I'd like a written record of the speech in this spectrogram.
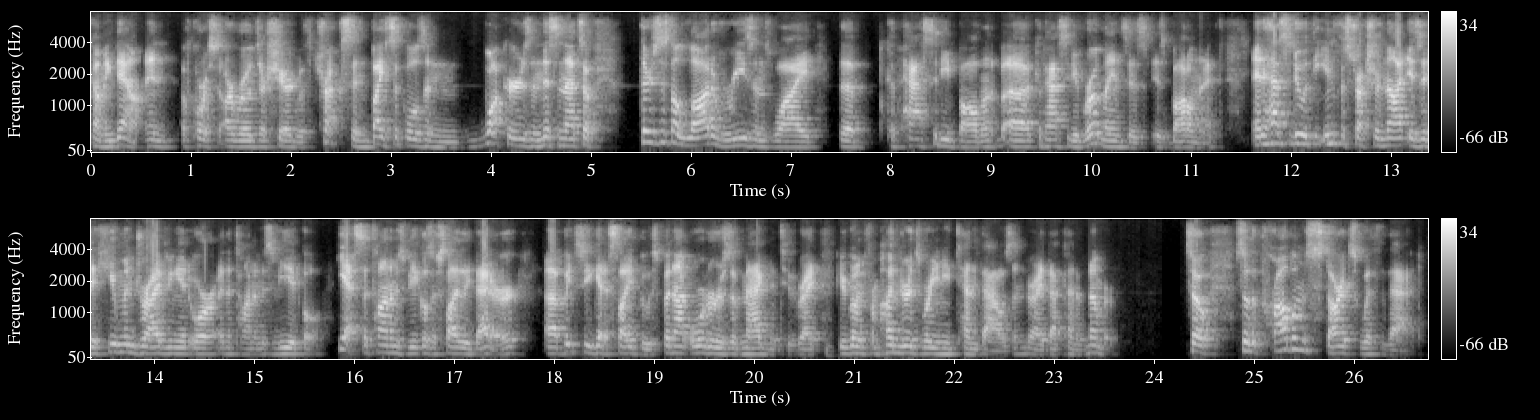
coming down. And of course, our roads are shared with trucks and bicycles and walkers and this and that. So there's just a lot of reasons why the capacity uh, capacity of road lanes is, is bottlenecked. And it has to do with the infrastructure, not is it a human driving it or an autonomous vehicle. Yes, autonomous vehicles are slightly better, uh, but so you get a slight boost, but not orders of magnitude, right? You're going from hundreds where you need 10,000, right? That kind of number. So, so the problem starts with that.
